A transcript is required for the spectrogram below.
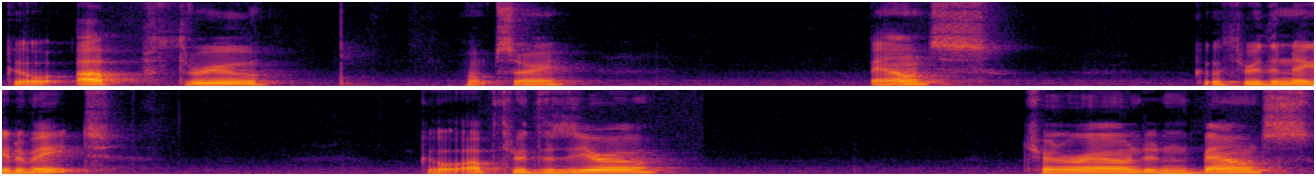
go up through, oops, sorry, bounce, go through the negative 8, go up through the 0, turn around and bounce,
